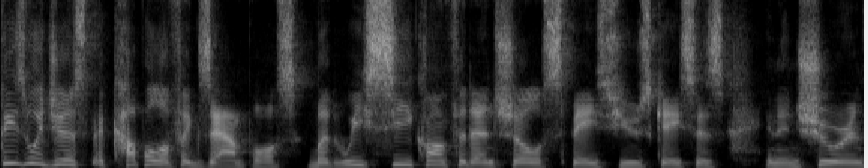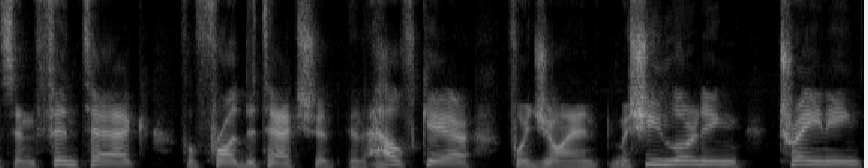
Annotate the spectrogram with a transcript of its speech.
These were just a couple of examples, but we see confidential space use cases in insurance and fintech, for fraud detection, in healthcare, for joint machine learning training,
